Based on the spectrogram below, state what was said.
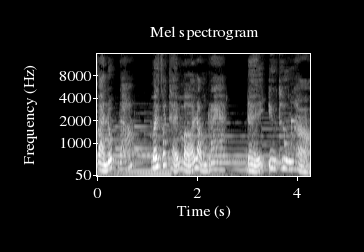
Và lúc đó mới có thể mở lòng ra để yêu thương họ.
